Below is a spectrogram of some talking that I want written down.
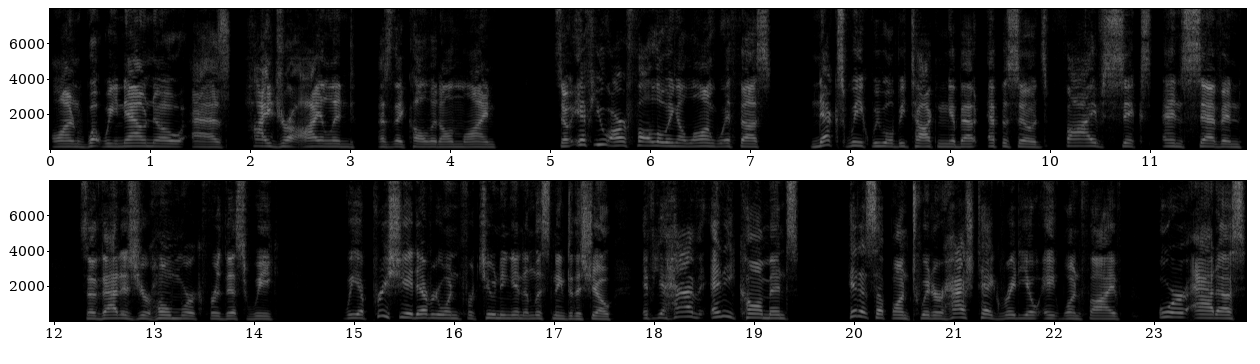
on what we now know as Hydra Island, as they call it online. So if you are following along with us, next week we will be talking about episodes five, six, and seven. So that is your homework for this week. We appreciate everyone for tuning in and listening to the show. If you have any comments, hit us up on Twitter, hashtag radio815, or add us,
